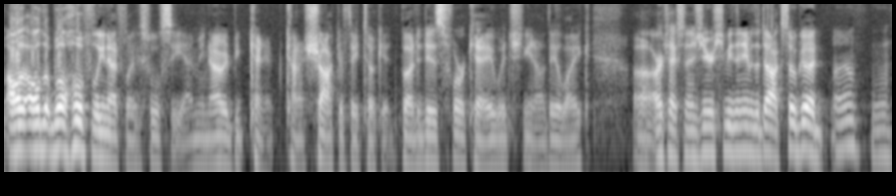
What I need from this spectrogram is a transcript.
all, all the well, hopefully Netflix. We'll see. I mean, I would be kind of kind of shocked if they took it, but it is 4K, which you know they like. Uh, Architects and Engineers should be the name of the doc. So good. Well, mm,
